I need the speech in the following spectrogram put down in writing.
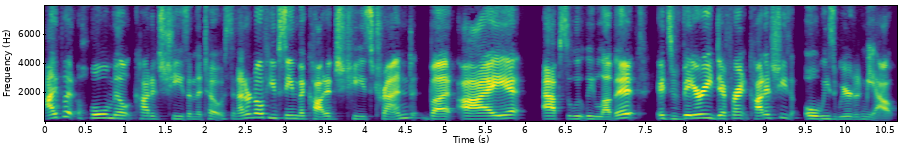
I put whole milk cottage cheese in the toast. And I don't know if you've seen the cottage cheese trend, but I absolutely love it. It's very different. Cottage cheese always weirded me out.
